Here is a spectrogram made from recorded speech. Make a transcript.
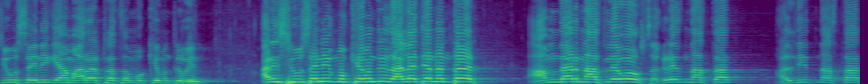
शिवसैनिक या महाराष्ट्राचा मुख्यमंत्री होईल. आणि शिवसैनिक मुख्यमंत्री झाल्याच्यानंतर आमदार नाचले हो सगळेच नाचतात. हळदीत नाचतात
